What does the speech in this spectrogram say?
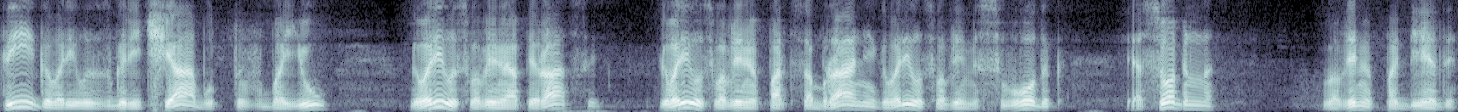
ты говорилась сгоряча, будто в бою, говорилась во время операций, говорилась во время партсобраний, говорилась во время сводок и особенно во время победы.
